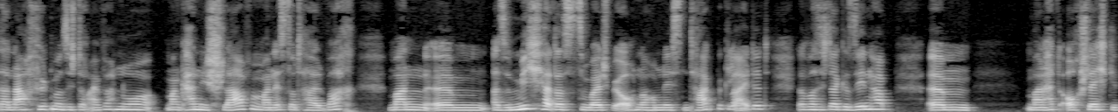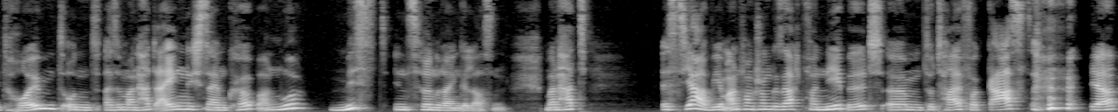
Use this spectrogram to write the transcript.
danach fühlt man sich doch einfach nur, man kann nicht schlafen, man ist total wach. Man, ähm, also mich hat das zum Beispiel auch noch am nächsten Tag begleitet, das, was ich da gesehen habe. Ähm, man hat auch schlecht geträumt und also man hat eigentlich seinem Körper nur Mist ins Hirn reingelassen. Man hat es ja, wie am Anfang schon gesagt, vernebelt, ähm, total vergast. ja,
